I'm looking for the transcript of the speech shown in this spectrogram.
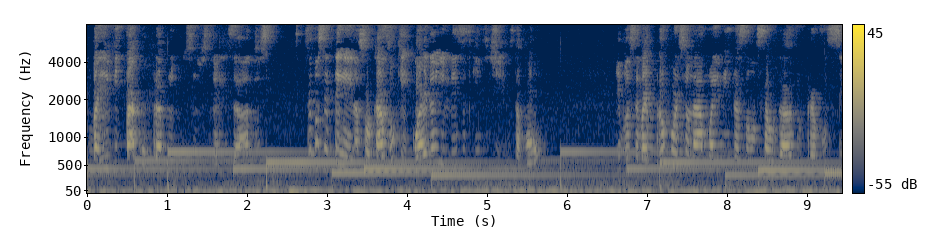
vai evitar comprar produtos industrializados. Se você tem aí na sua casa, ok, guarda ele nesses 15 dias, tá bom? E você vai proporcionar uma alimentação saudável para você.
